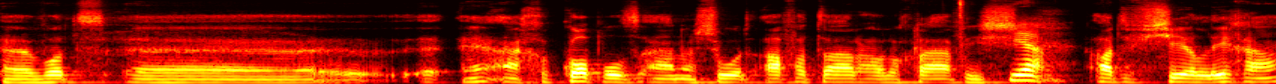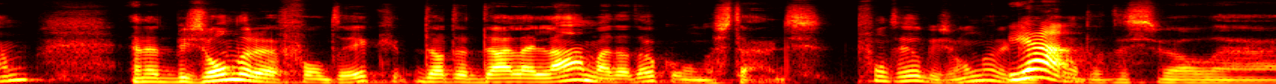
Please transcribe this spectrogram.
eh, wordt eh, eh, aan gekoppeld aan een soort avatar, holografisch ja. artificieel lichaam. En het bijzondere vond ik dat de Dalai Lama dat ook ondersteunt. Ik vond het heel bijzonder. Ik Ja. dacht, dat is wel... eh,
